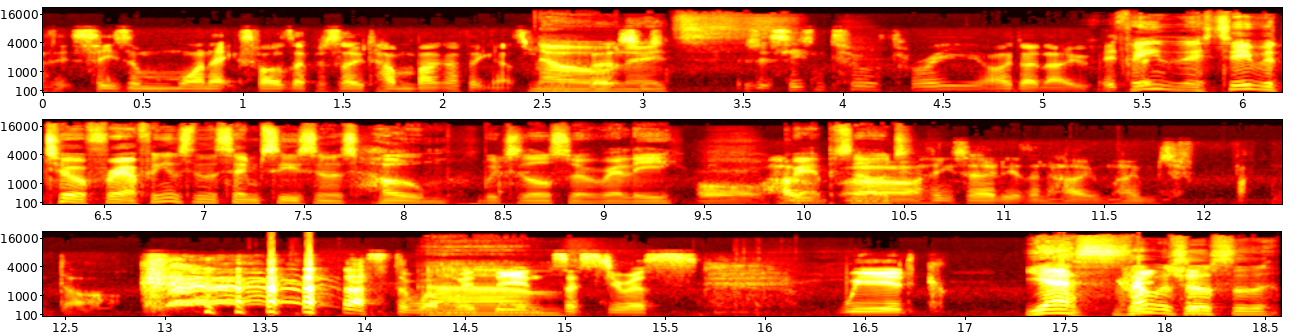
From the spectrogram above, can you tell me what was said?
is it season one X Files episode Humbug? I think that's no, no. It's is it season two or three? I don't know. It, I think it's either two or three. I think it's in the same season as Home, which is also a really oh, Home, great episode. Oh, I think it's earlier than Home. Home's fucking dark. that's the one um, with the um, incestuous, weird. Yes, creature. that was also. The,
